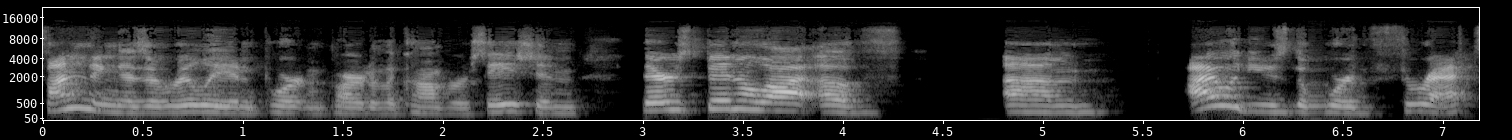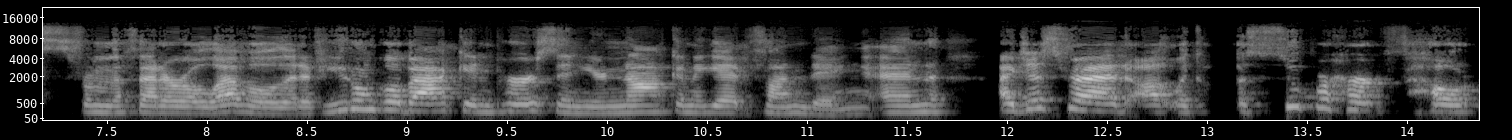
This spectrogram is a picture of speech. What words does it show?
funding is a really important part of the conversation. There's been a lot of, um, I would use the word threats from the federal level that if you don't go back in person, you're not going to get funding. And I just read uh, like a super heartfelt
